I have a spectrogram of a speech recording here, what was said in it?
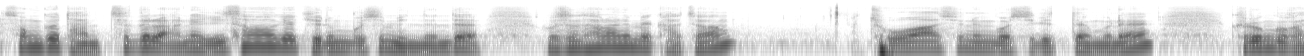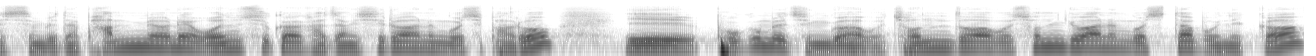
선교 단체들 안에 이상하게 기름 부심이 있는데 그것은 하나님이 가장 좋아하시는 것이기 때문에 그런 것 같습니다. 반면에 원수가 가장 싫어하는 것이 바로 이 복음을 증거하고 전도하고 선교하는 것이다 보니까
